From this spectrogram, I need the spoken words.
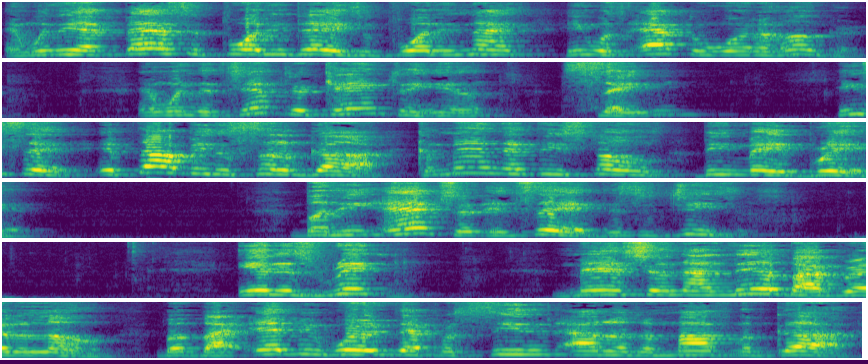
And when he had fasted 40 days and 40 nights, he was afterward a hunger. And when the tempter came to him, Satan, he said, If thou be the Son of God, command that these stones be made bread. But he answered and said, This is Jesus. It is written, Man shall not live by bread alone, but by every word that proceeded out of the mouth of God.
